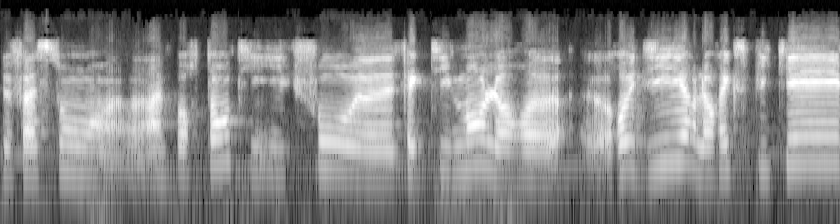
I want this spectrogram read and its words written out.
de façon euh, importante, il faut euh, effectivement leur euh, redire, leur expliquer,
